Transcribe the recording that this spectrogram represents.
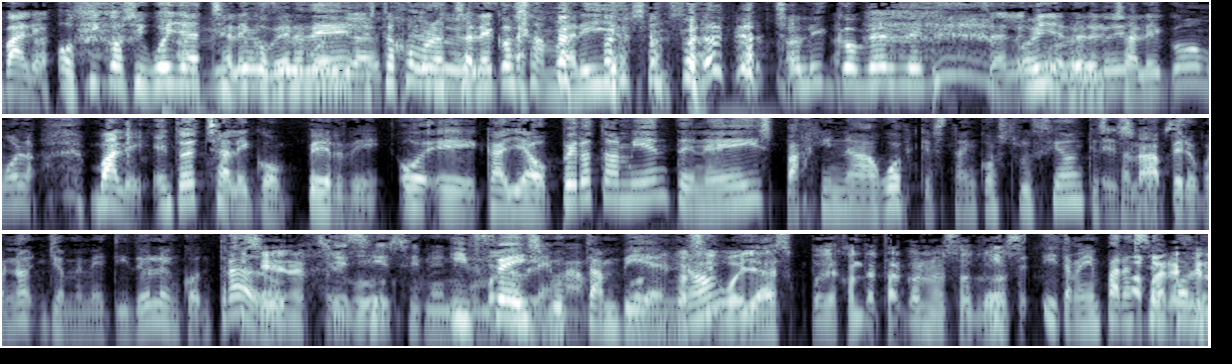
Vale, hocicos y huellas, chaleco verde. huellas, Esto es como los es. chalecos amarillos. el chaleco verde. Chaleco Oye, lo del chaleco mola. Vale, entonces chaleco verde, o, eh, Callao. Pero también tenéis página web que está en construcción, que está la, es. pero bueno, yo me he metido y lo he encontrado. Sí, sí, en el sí, Facebook. sí, sí, no y Facebook problema. también, Hocicos ¿no? y huellas, puedes contactar con nosotros. Y, y también para ser Aparece nuestro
